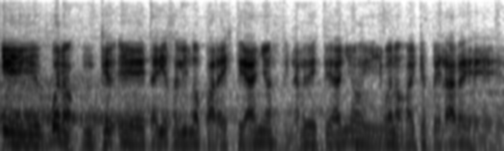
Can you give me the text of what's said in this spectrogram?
Y bueno, que, eh, estaría saliendo para este año, finales de este año, y bueno, hay que esperar eh,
